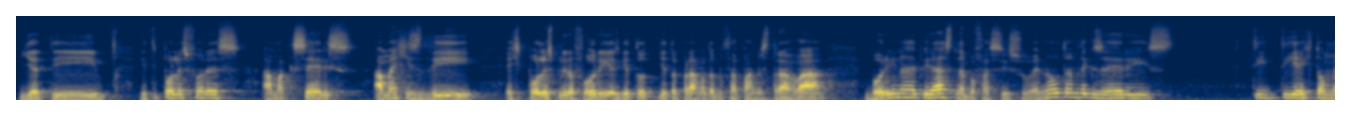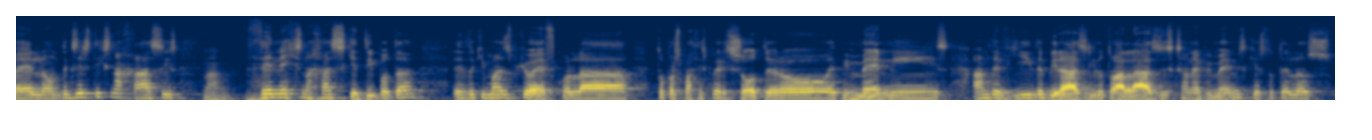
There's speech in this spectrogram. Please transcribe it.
γιατί, γιατί πολλές φορές άμα ξέρεις, άμα έχεις δει έχεις πολλές πληροφορίες για, το, για τα πράγματα που θα πάνε στραβά, μπορεί να επηρεάσει την αποφασή σου. Ενώ όταν δεν ξέρεις τι, τι έχει το μέλλον, δεν ξέρεις τι έχεις να χάσεις, Να, δεν έχεις να χάσεις και τίποτα, ε, δοκιμάζεις πιο εύκολα, το προσπαθείς περισσότερο, επιμένεις, αν δεν βγει δεν πειράζει, λίγο το αλλάζεις, ξαναεπιμένεις και στο τέλος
